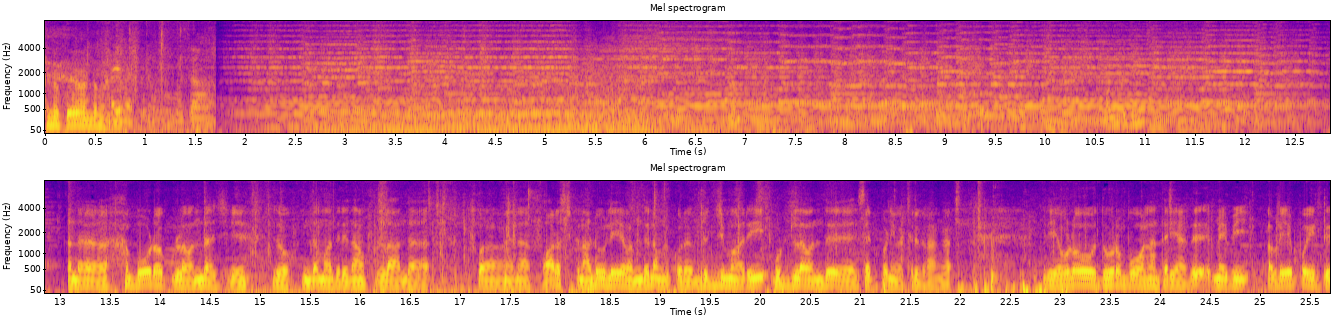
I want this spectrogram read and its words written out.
இன்னும் பே வேண்டும் அந்த போர்டோக்குள்ளே வந்தாச்சு. இதோ இந்த மாதிரி தான் ஃபுல்லாக அந்த என்ன ஃபாரஸ்ட்டுக்கு நடுவுலேயே வந்து நம்மளுக்கு ஒரு பிரிட்ஜ் மாதிரி வுட்டில் வந்து செட் பண்ணி வச்சுருக்குறாங்க. இது எவ்வளோ தூரம் போகலாம் தெரியாது. மேபி அப்படியே போயிட்டு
